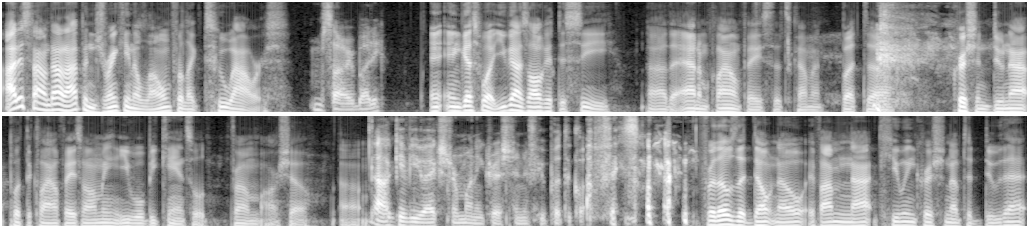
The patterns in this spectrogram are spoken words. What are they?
I just found out I've been drinking alone for like two hours. I'm sorry, buddy. And, and guess what? You guys all get to see uh, the Adam clown face that's coming. But uh, Christian, do not put the clown face on me. You will be canceled from our show. Um, I'll give you extra money, Christian, if you put the clown face on. for those that don't know, if I'm not queuing Christian up to do that,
